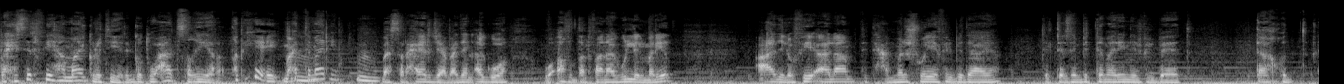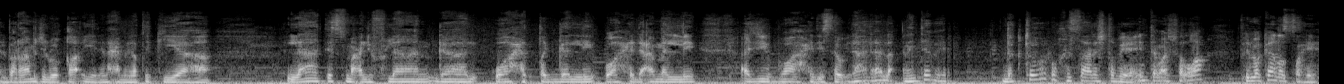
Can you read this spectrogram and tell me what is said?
راح يصير فيها مايكروتير قطوعات صغيرة طبيعي مع التمارين. بس راح يرجع بعدين أقوى وأفضل. فأنا أقول للمريض عادي لو في آلام تتحمل شوية في البداية تلتزم بالتمارين اللي في البيت تاخذ البرامج الوقائية اللي نحن بنعطيك إياها. لا تسمع لفلان قال واحد طق لي واحد عمل لي أجيب واحد يسوي. لا لا لا ننتبه. دكتور واخصائي علاج طبيعي. انت ما شاء الله في المكان الصحيح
